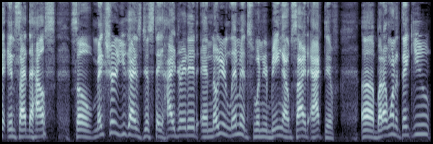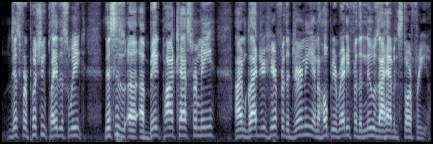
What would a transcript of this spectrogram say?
inside the house. So make sure you guys just stay hydrated and know your limits when you're being outside active. Uh, but I want to thank you just for pushing play this week. This is a, a big podcast for me. I'm glad you're here for the journey and I hope you're ready for the news I have in store for you.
